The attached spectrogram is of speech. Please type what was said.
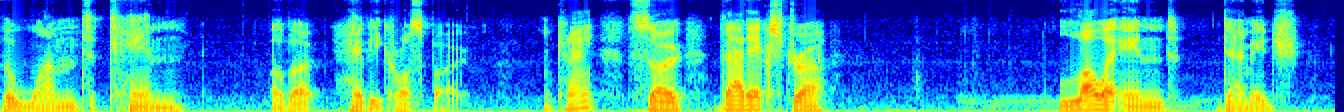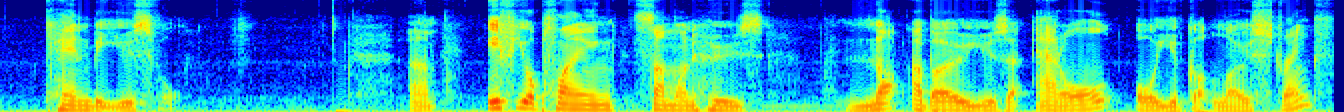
the 1 to 10 of a heavy crossbow. Okay, so that extra lower end damage can be useful. Um, if you're playing someone who's not a bow user at all, or you've got low strength,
